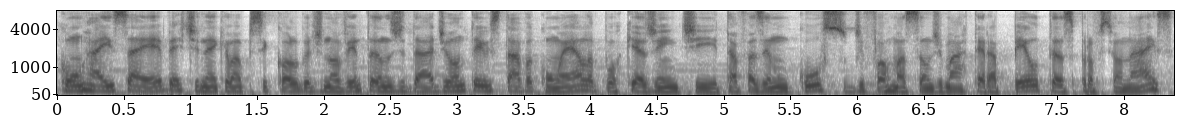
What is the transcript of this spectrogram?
com Raíssa Ebert, né, que é uma psicóloga de 90 anos de idade. Ontem eu estava com ela porque a gente está fazendo um curso de formação de marterapeutas profissionais.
